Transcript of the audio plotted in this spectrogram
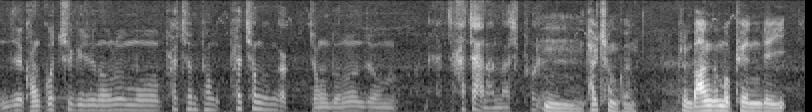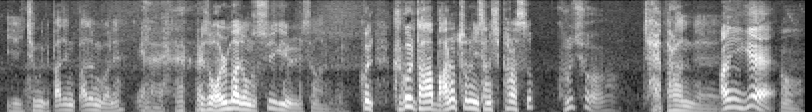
이제 건고추 기준으로 뭐 8천 평 8천 근각 정도는 좀 하지 않았나 싶어요. 음, 8,000근. 그럼 만근 목표였는데 이, 이 2,000근이 빠진 빠진 거네. 예. 그래서 얼마 정도 수익을 일상하는 거예요? 그걸 그걸 다 15,000원 이상씩 팔았어? 그렇죠. 잘 팔았네. 아니 이게 어.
